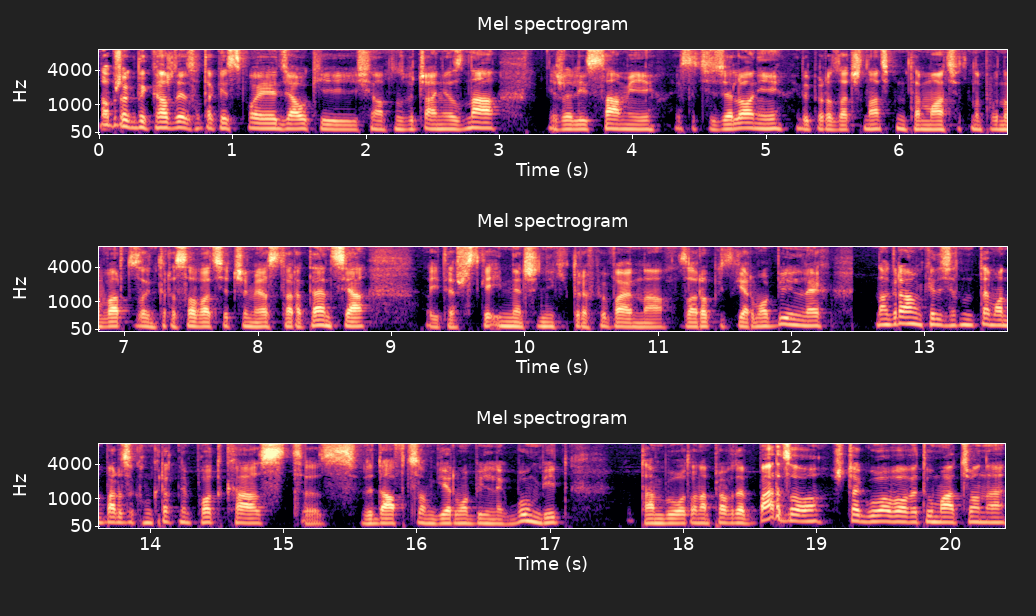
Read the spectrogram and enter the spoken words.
Dobrze, gdy każdy jest o takie swoje działki i się na tym zwyczajnie zna. Jeżeli sami jesteście zieloni i dopiero zaczynacie w tym temacie, to na pewno warto zainteresować się, czym jest ta retencja i te wszystkie inne czynniki, które wpływają na zarobki z gier mobilnych. Nagrałem kiedyś na ten temat bardzo konkretny podcast z wydawcą gier mobilnych Boombit, tam było to naprawdę bardzo szczegółowo wytłumaczone.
